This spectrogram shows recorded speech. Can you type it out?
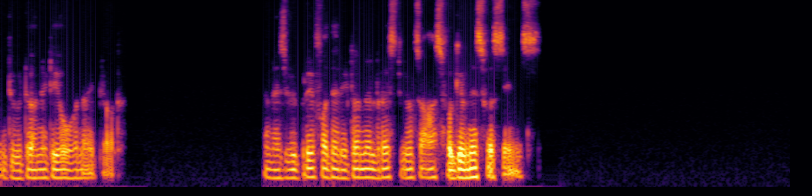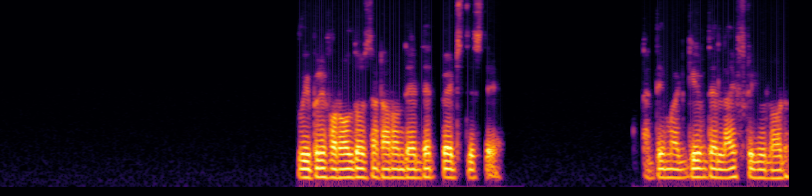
into eternity overnight, Lord. And as we pray for their eternal rest, we also ask forgiveness for sins. We pray for all those that are on their deathbeds this day, that they might give their life to you, Lord.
